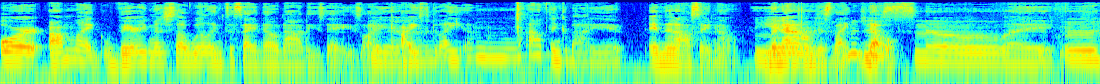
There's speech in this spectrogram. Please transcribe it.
Or I'm like very much so willing to say no now these days. Like I used to be like, um, I'll think about it, and then I'll say no. But now I'm just like, no. just, no, like, mm,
